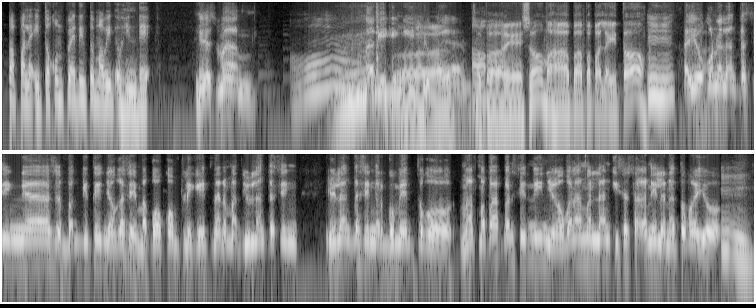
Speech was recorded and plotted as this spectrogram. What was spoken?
pa pala ito kung pwedeng tumawid o hindi. Yes, ma'am. Oh. Nagiging issue pa yan. Ah, aba, eh, so mahaba pa pala ito. Mhm. Ayoko na lang kasing uh, banggitin nyo kasi mako-complicate na naman. Yun lang kasing, yun lang kasing argumento ko. Ma- mapapansin ninyo, wala man lang isa sa kanila na tumayo Mm-mm.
